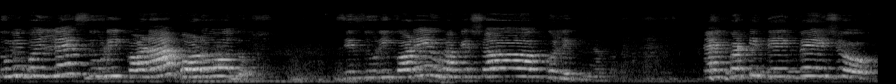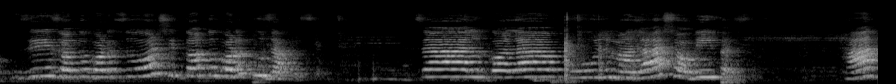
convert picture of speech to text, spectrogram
তুমি বললে, চুরি করা বড় দোষ। যে চুরি করে, উহাকে সব করলে কিনা একবারটি দেখবে এসো, যে যত বড় চোর, সে তত বড় পূজা চাল, কলা, ফুল, মালা, সবই পাইছে হাত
